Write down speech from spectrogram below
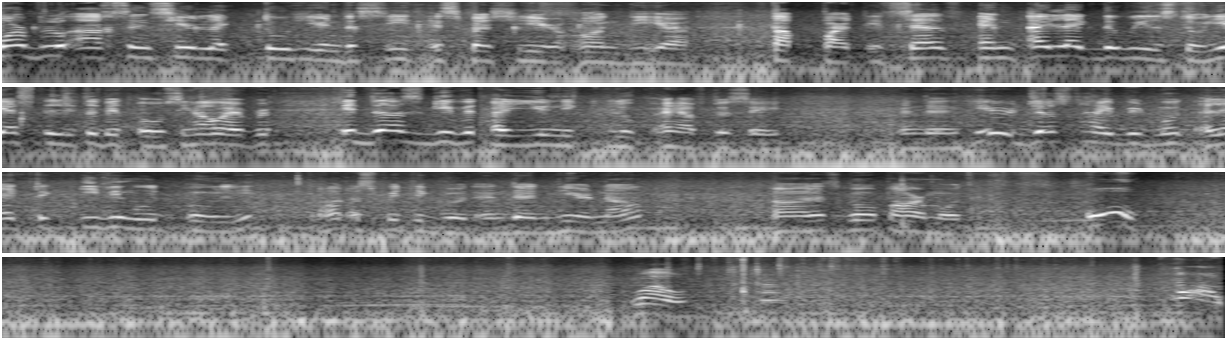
more blue accents here like two here in the seat, especially here on the uh, top part itself. And I like the wheels too. Yes, a little bit OC. However, it does give it a unique look, I have to say and then here just hybrid mode electric EV mode only. Oh that's pretty good. And then here now uh, let's go power mode. Oh! Wow. Wow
